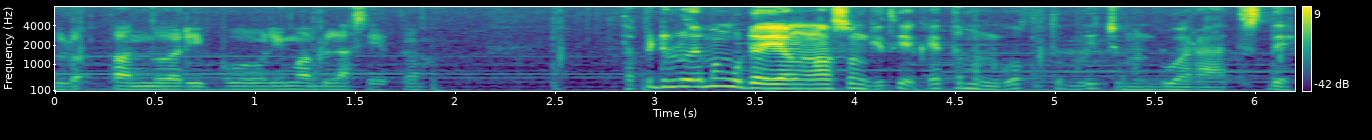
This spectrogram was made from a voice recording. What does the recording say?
dulu tahun 2015 itu Tapi dulu emang udah yang langsung gitu ya, kayak temen gue waktu beli cuma 200 deh.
